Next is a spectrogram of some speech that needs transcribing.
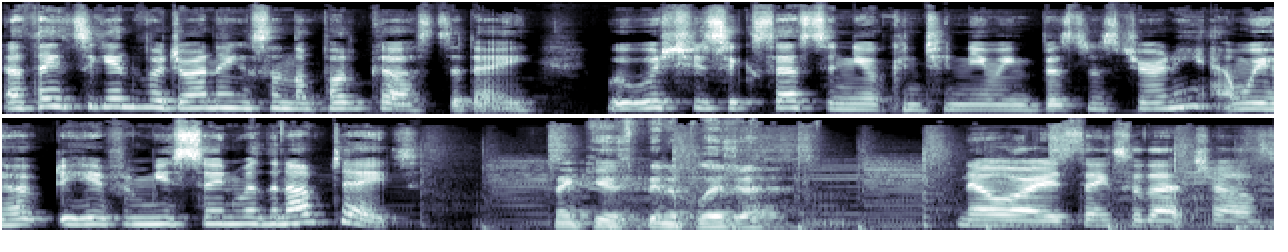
Now, thanks again for joining us on the podcast today. We wish you success in your continuing business journey, and we hope to hear from you soon with an update. Thank you. It's been a pleasure. No worries. Thanks for that, Charles.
